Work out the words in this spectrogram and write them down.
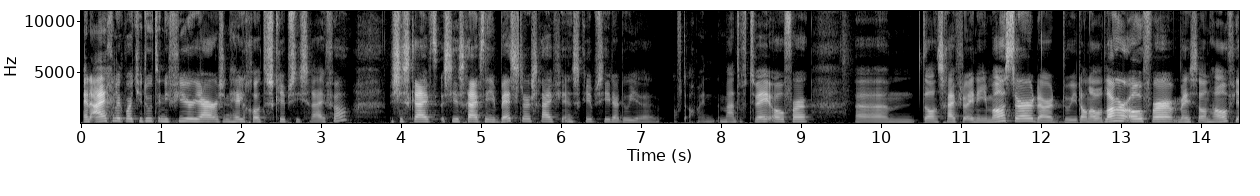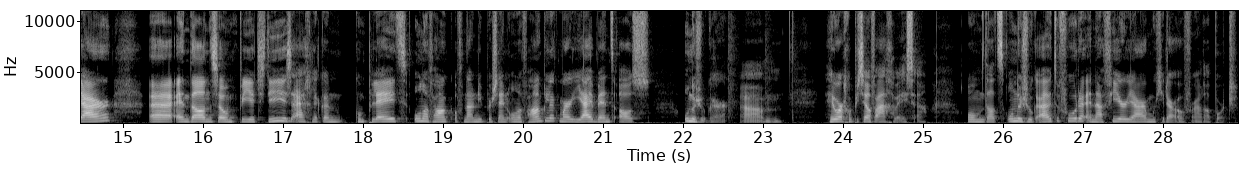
En eigenlijk wat je doet in die vier jaar is een hele grote scriptie schrijven. Dus je schrijft, je schrijft in je bachelor schrijf je een scriptie, daar doe je het algemeen een maand of twee over. Um, dan schrijf je er een in je master, daar doe je dan al wat langer over, meestal een half jaar. Uh, en dan zo'n PhD is eigenlijk een compleet onafhankelijk, of nou niet per se onafhankelijk, maar jij bent als onderzoeker um, heel erg op jezelf aangewezen om dat onderzoek uit te voeren. En na vier jaar moet je daarover een rapport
